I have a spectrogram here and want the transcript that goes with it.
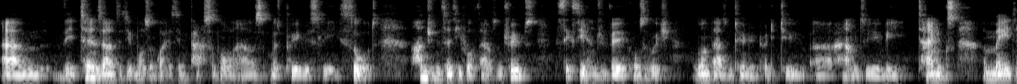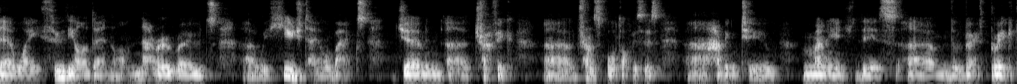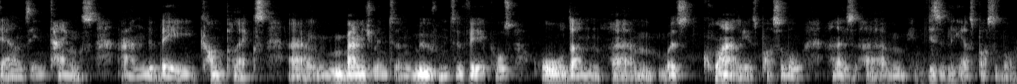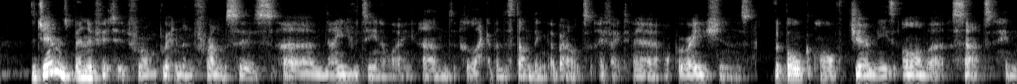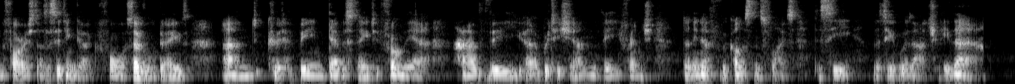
Um, it turns out that it wasn't quite as impassable as was previously thought. 134,000 troops, 1,600 vehicles, of which 1,222 uh, happened to be tanks, made their way through the Ardennes on narrow roads uh, with huge tailbacks. German uh, traffic uh, transport officers uh, having to manage this, um, the various breakdowns in tanks and the complex uh, management and movement of vehicles, all done um, as quietly as possible and as um, invisibly as possible. The Germans benefited from Britain and France's um, naivety in a way and lack of understanding about effective air operations. The bulk of Germany's armour sat in the forest as a sitting duck for several days and could have been devastated from the air had the uh, British and the French done enough reconnaissance flights to see that it was actually there.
